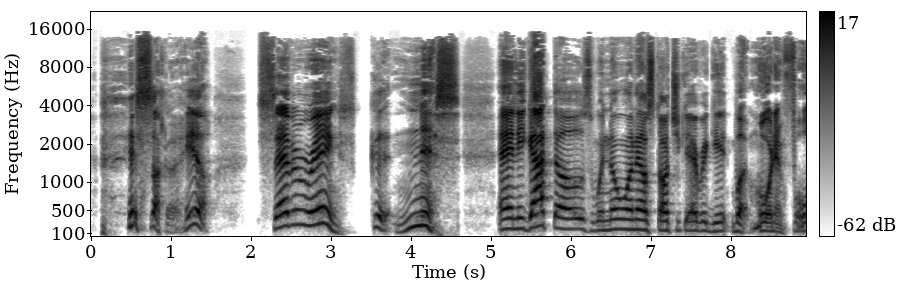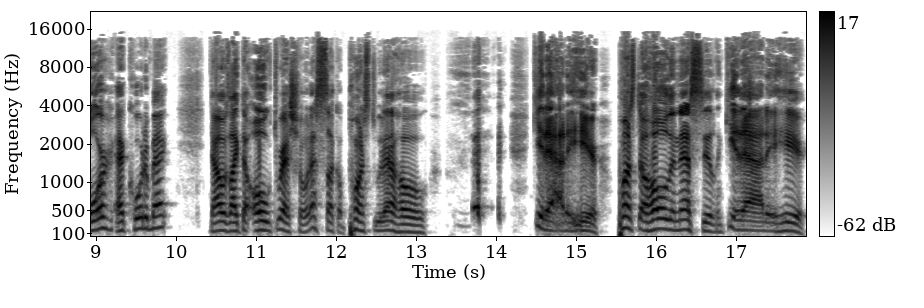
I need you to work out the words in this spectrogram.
this sucker here. Seven rings. Goodness. And he got those when no one else thought you could ever get, what, more than four at quarterback? That was like the old threshold. That sucker punched through that hole. Get out of here. Punched a hole in that ceiling. Get out of here.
